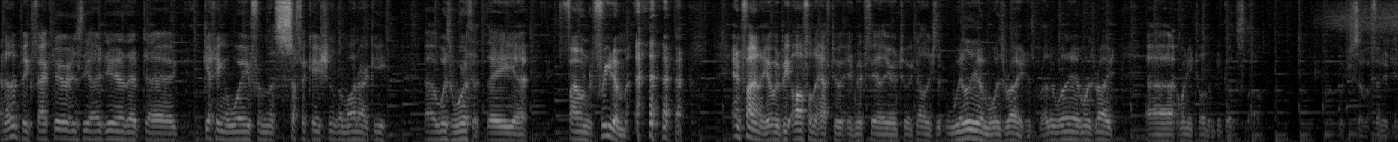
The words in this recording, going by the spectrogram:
Another big factor is the idea that uh, getting away from the suffocation of the monarchy uh, was worth it. They uh, found freedom. and finally, it would be awful to have to admit failure and to acknowledge that William was right. His brother William was right uh, when he told him to go slow, which so offended him.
